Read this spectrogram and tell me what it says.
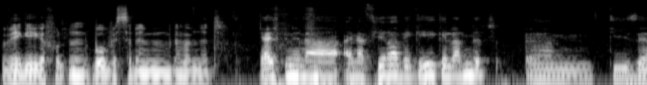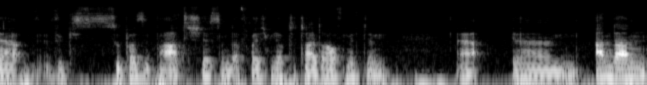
WG gefunden. Wo bist du denn gelandet? Ja, ich bin in einer, einer Vierer-WG gelandet, ähm, die sehr wirklich super sympathisch ist und da freue ich mich auch total drauf mit dem äh, ähm, anderen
